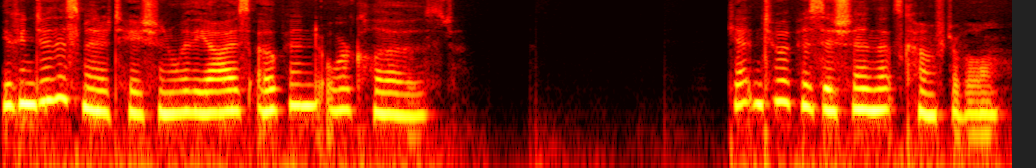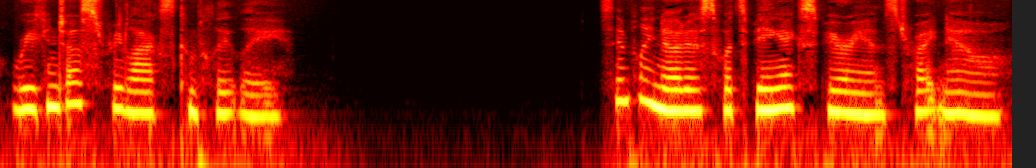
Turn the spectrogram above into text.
You can do this meditation with the eyes opened or closed. Get into a position that's comfortable where you can just relax completely. Simply notice what's being experienced right now.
